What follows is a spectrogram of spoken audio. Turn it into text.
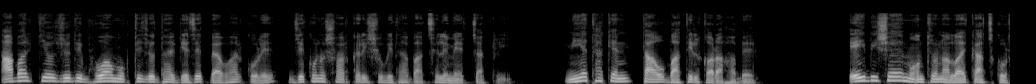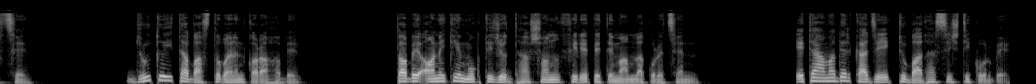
আবার কেউ যদি ভুয়া মুক্তিযোদ্ধার গেজেট ব্যবহার করে যে কোনো সরকারি সুবিধা বা ছেলেমেয়ের চাকরি নিয়ে থাকেন, তাও বাতিল করা হবে। এই বিষয়ে মন্ত্রণালয় কাজ করছে। দ্রুতই তা বাস্তবায়ন করা হবে। তবে অনেকে মুক্তিযোদ্ধা সনদ ফিরে পেতে মামলা করেছেন। এটা আমাদের কাজে একটু বাধা সৃষ্টি করবে।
